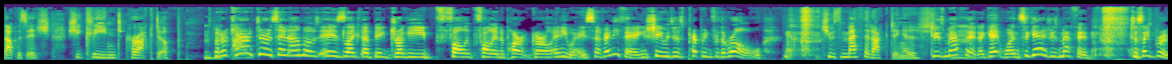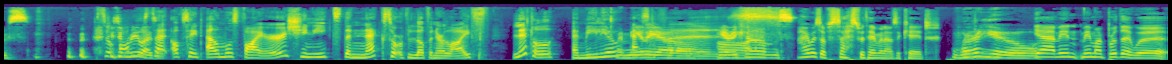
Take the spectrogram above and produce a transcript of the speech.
that was it she cleaned her act up mm-hmm. But her character in St. Elmo's is like a big druggy, fall, falling apart girl anyway. So if anything, she was just prepping for the role. she was method acting it She was method. Mm. Again, once again, she was method. just like Bruce. So she didn't on the realise set it. of st elmo's fire she meets the next sort of love in her life little emilio Emilio. Estevez. Here he comes. I was obsessed with him when I was a kid. Were weirdly. you? Yeah, me and me and my brother were.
